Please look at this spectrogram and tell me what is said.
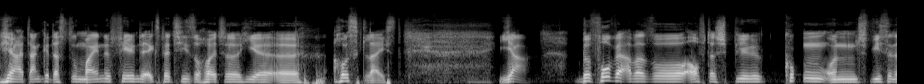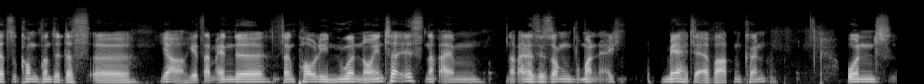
Ja, danke, dass du meine fehlende Expertise heute hier äh, ausgleichst. Ja, bevor wir aber so auf das Spiel gucken und wie es denn dazu kommen konnte, dass äh, ja jetzt am Ende St. Pauli nur Neunter ist nach einem nach einer Saison, wo man echt mehr hätte erwarten können und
